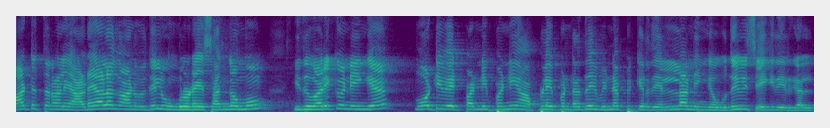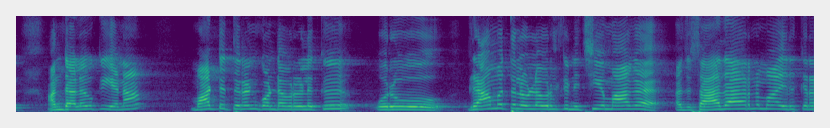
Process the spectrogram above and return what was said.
மாற்றுத்திறனாளி அடையாளம் காணுவதில் உங்களுடைய சங்கமும் இது வரைக்கும் நீங்கள் மோட்டிவேட் பண்ணி பண்ணி அப்ளை பண்ணுறது விண்ணப்பிக்கிறது எல்லாம் நீங்கள் உதவி செய்கிறீர்கள். அந்த அளவுக்கு ஏன்னா மாட்டுத்திறன் கொண்டவர்களுக்கு ஒரு கிராமத்தில் உள்ளவர்களுக்கு நிச்சயமாக அது சாதாரணமாக இருக்கிற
